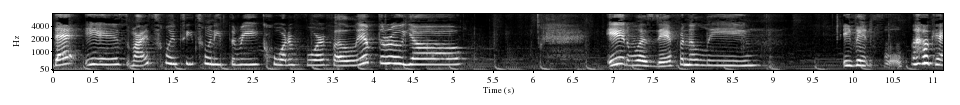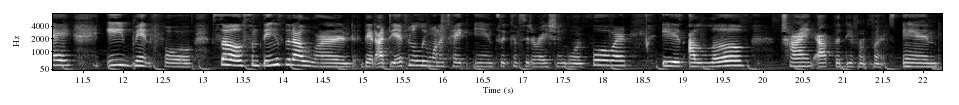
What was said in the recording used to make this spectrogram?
that is my 2023 quarter four flip through, y'all. It was definitely eventful okay? Eventful. So some things that i learned that i definitely want to take into consideration going forward is i love trying out the different fonts and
